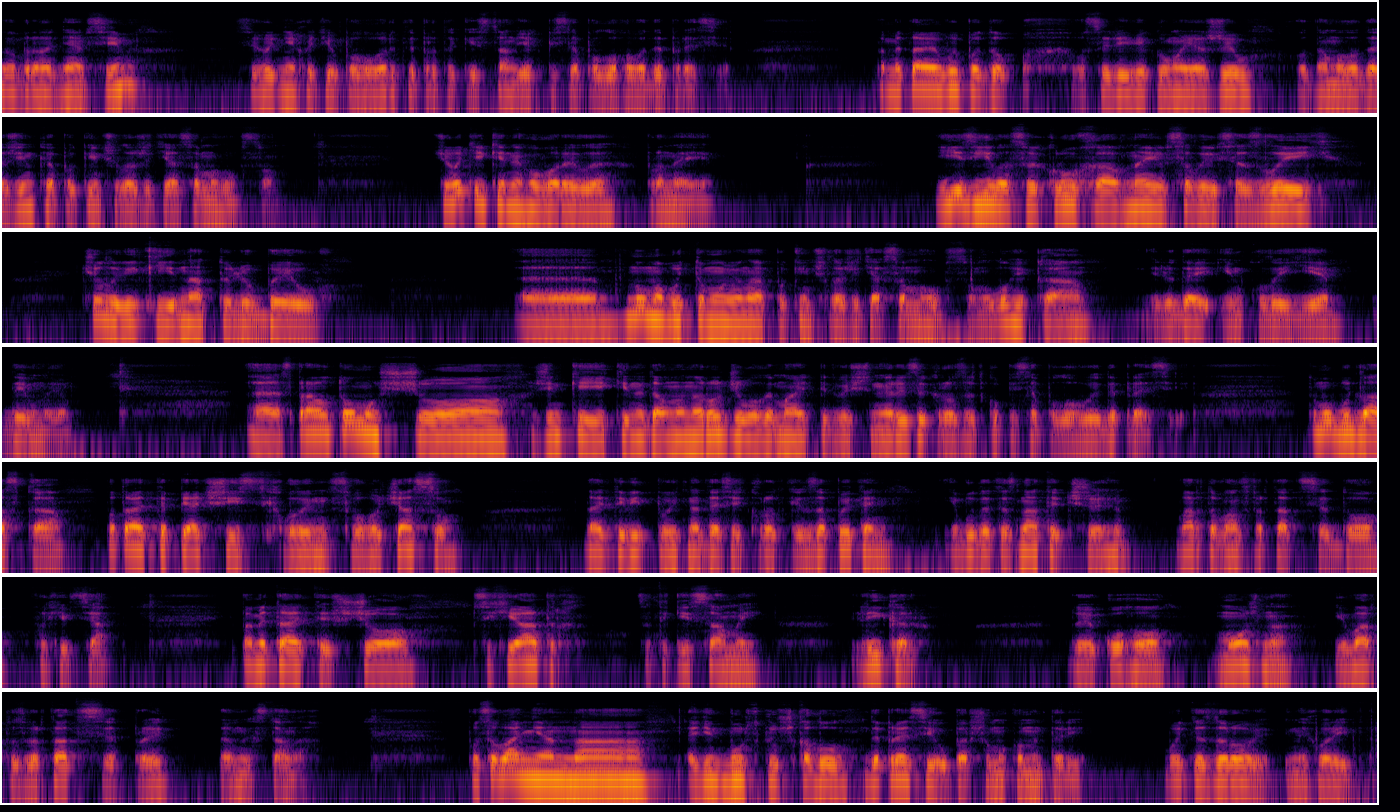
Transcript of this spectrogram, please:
Доброго дня всім. Сьогодні я хотів поговорити про такий стан, як післяпологова депресія. Пам'ятаю випадок у селі, в якому я жив, одна молода жінка покінчила життя самогубством. Чого тільки не говорили про неї. Її з'їла свекруха, в неї вселився злий, чоловік її надто любив. Е, ну, мабуть, тому вона покінчила життя самогубством. Логіка людей інколи є дивною. Е, Справа в тому, що жінки, які недавно народжували, мають підвищений ризик розвитку післяпологової депресії. Тому, будь ласка, потратьте 5-6 хвилин свого часу, дайте відповідь на 10 коротких запитань і будете знати, чи варто вам звертатися до фахівця. Пам'ятайте, що психіатр це такий самий лікар, до якого можна і варто звертатися при певних станах. Посилання на Едінбурзьку шкалу депресії у першому коментарі. Будьте здорові і не хворійте.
